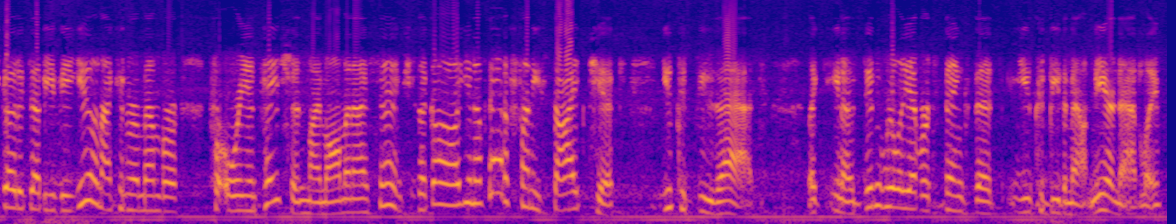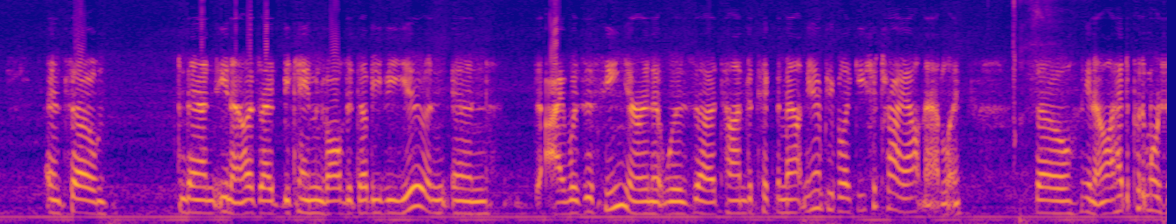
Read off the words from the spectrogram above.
you go to WVU, and I can remember for orientation, my mom and I saying, she's like, oh, you know, if they had a funny sidekick, you could do that. Like, you know, didn't really ever think that you could be the Mountaineer, Natalie. And so then, you know, as I became involved at WVU and, and I was a senior and it was uh, time to pick the Mountaineer, and people were like, you should try out, Natalie. So, you know, I had to put a more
